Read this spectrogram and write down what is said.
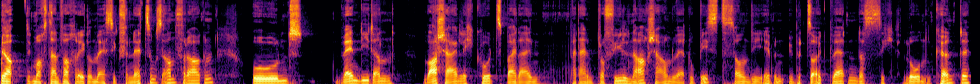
ja, du machst einfach regelmäßig Vernetzungsanfragen und wenn die dann wahrscheinlich kurz bei deinem bei deinem Profil nachschauen, wer du bist, sollen die eben überzeugt werden, dass es sich lohnen könnte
